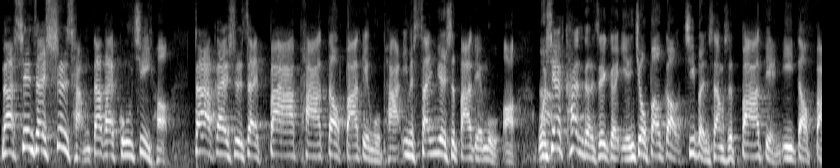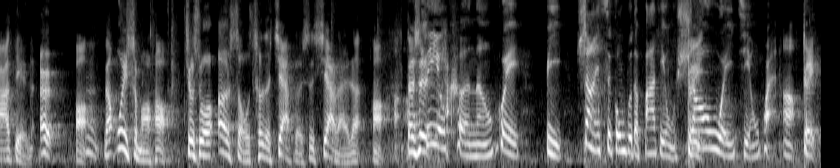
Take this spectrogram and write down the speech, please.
那现在市场大概估计哈，大概是在八趴到八点五趴，因为三月是八点五啊。我现在看的这个研究报告基本上是八点一到八点二啊。那为什么哈？就说二手车的价格是下来了啊，但是有可能会。比上一次公布的八点五稍微减缓啊。对，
